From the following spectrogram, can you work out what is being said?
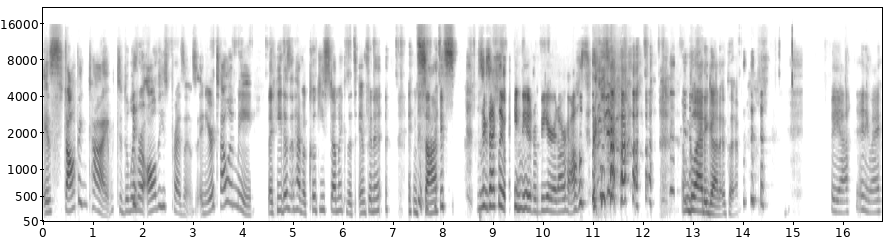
is stopping time to deliver all these presents, and you're telling me that he doesn't have a cookie stomach that's infinite in size? That's exactly why he needed a beer at our house. I'm glad he got it then. but yeah, anyway.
